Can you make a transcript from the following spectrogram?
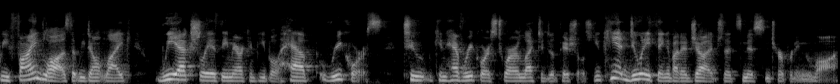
we find laws that we don't like, we actually, as the American people, have recourse to can have recourse to our elected officials. You can't do anything about a judge that's misinterpreting the law,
